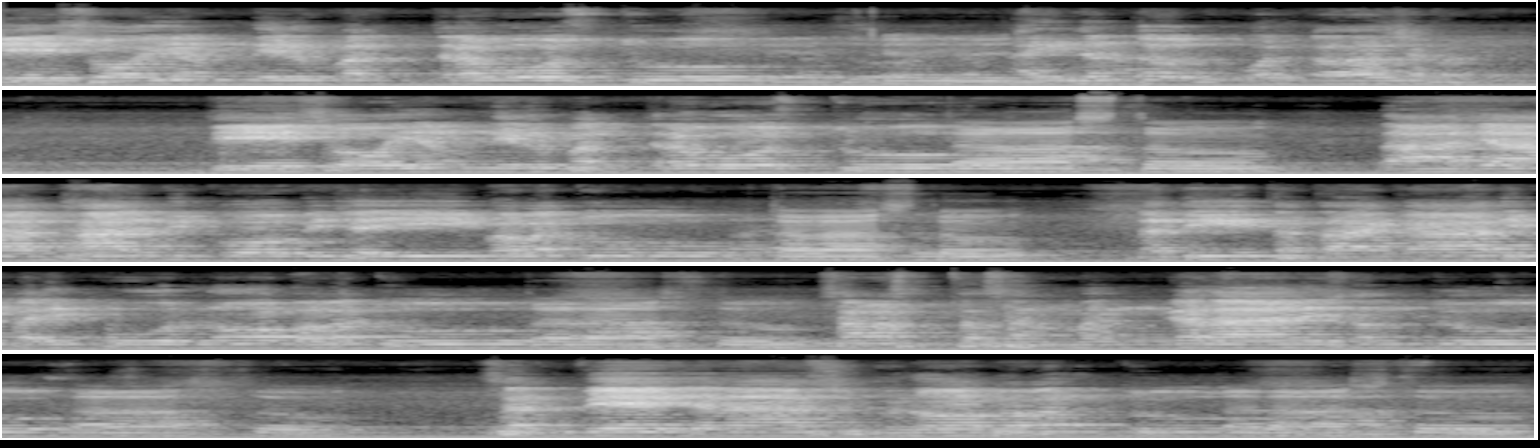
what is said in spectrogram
దేశోయం నిరుపద్రవోస్తు. ఇదంతా. ఓన్లీ తదా చెప్పండి. దేశోయం నిరుపద్రవోస్తు. రాజా ధార్మికో విజయీ భవతు. తదాస్తు. నదీ తటాకాది పరిపూర్ణో భవతు. తదాస్తు. సమస్త సన్మంగళాని సంతు. తదాస్తు. సర్వే జనా సుఖినో భవంతు. తదాస్తు.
